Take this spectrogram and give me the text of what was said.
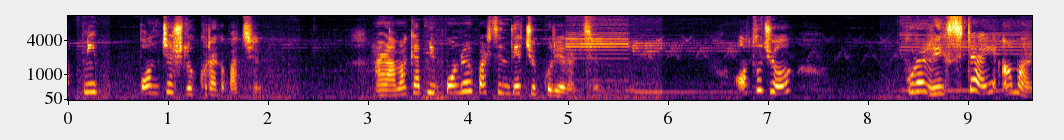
আপনি পঞ্চাশ লক্ষ টাকা পাচ্ছেন আর আমাকে আপনি পনেরো পার্সেন্ট দিয়ে চুপ করিয়ে রাখছেন। অথচ পুরো রিস্কটাই আমার।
